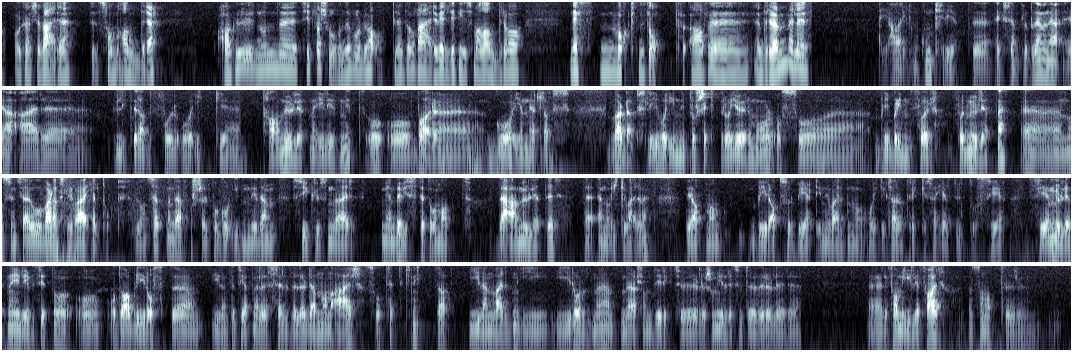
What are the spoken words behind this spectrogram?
å kanskje være som andre. Har du noen eh, situasjoner hvor du har opplevd å være veldig mye som alle andre, og nesten våknet opp av eh, en drøm, eller? Jeg har ikke noen konkrete eksempler på det, men jeg, jeg er litt redd for å ikke ta mulighetene i livet mitt og, og bare gå inn i et slags hverdagsliv og inn i prosjekter og gjøremål, og så bli blind for for mulighetene. Eh, nå syns jeg jo hverdagslivet er helt topp uansett, men det er forskjell på å gå inn i den syklusen der med en bevissthet om at det er muligheter, eh, enn å ikke være det. Det at man blir absorbert inn i verden og ikke klarer å trekke seg helt ut og se, se mulighetene i livet sitt. Og, og, og, da blir ofte identiteten eller selv eller den man er, så tett knytta i den verden, i, i rollene, enten det er som direktør eller som idrettsutøver eller Eh, eller familiefar. Sånn at eh,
